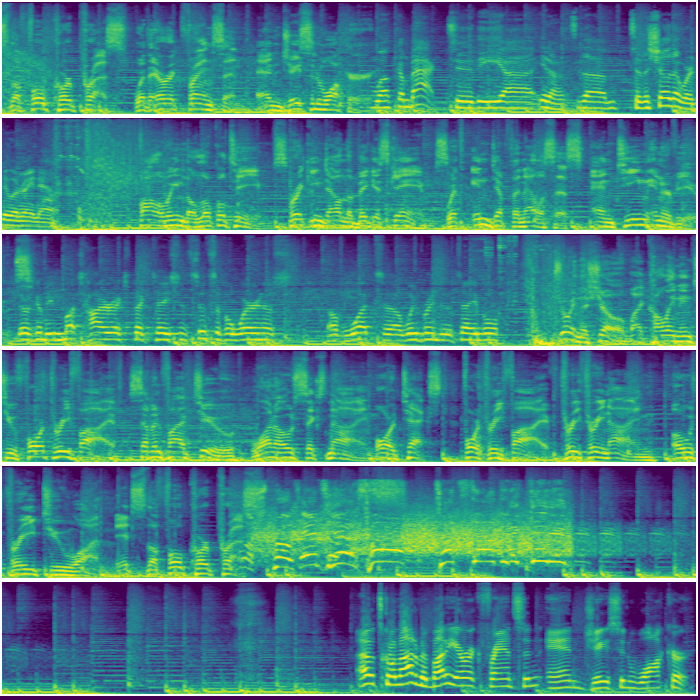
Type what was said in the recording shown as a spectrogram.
It's the Full Court Press with Eric Frandsen and Jason Walker. Welcome back to the uh, you know to the to the show that we're doing right now. Following the local teams, breaking down the biggest games with in-depth analysis and team interviews. There's going to be much higher expectations, sense of awareness of what uh, we bring to the table. Join the show by calling into 435-752-1069 or text 435-339-0321. It's the Full Court Press. Rose, ends up, Yes! caught, touchdown, I did it! Uh, what's going on, everybody? Eric Frandsen and Jason Walker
